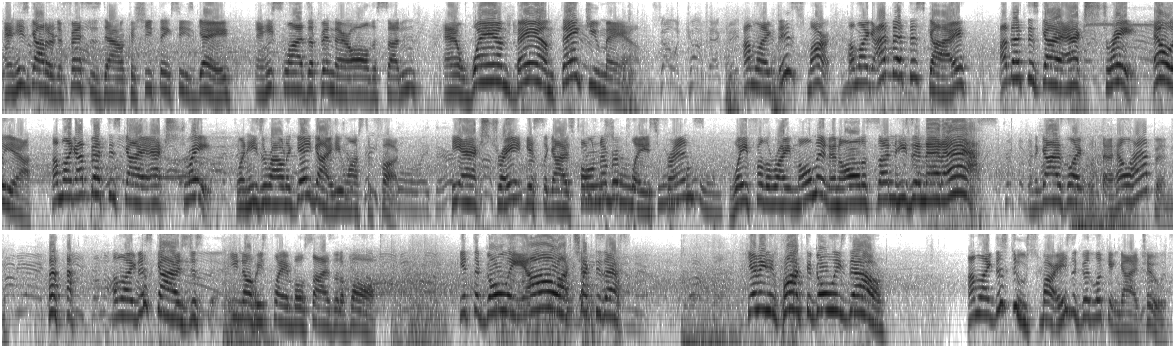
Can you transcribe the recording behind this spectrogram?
And he's got her defenses down because she thinks he's gay. And he slides up in there all of a sudden. And wham, bam, thank you, ma'am. Solid contact made. I'm like, this is smart. I'm like, I bet this guy, I bet this guy acts straight. Hell yeah. I'm like, I bet this guy acts straight when he's around a gay guy he wants to fuck. He acts straight, gets the guy's phone number, plays friends, wait for the right moment, and all of a sudden he's in that ass. And the guy's like, what the hell happened? I'm like, this guy's just, you know, he's playing both sides of the ball. Get the goalie. Oh, I checked his ass. Give me the puck. The goalie's down. I'm like, this dude's smart. He's a good looking guy, too.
